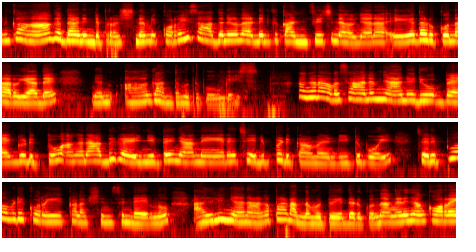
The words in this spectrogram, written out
എനിക്ക് ആകെ ഇതാണ് എന്റെ പ്രശ്നം. കുറേ സാധനങ്ങൾ എനിക്ക് കൺഫ്യൂഷൻ ആകും ഞാൻ ഏതെടുക്കുമെന്ന് അറിയാതെ ഞാൻ ആകെ അന്തം വിട്ടു പോകും ഗൈസ് അങ്ങനെ അവസാനം ഞാനൊരു ബാഗ് എടുത്തു. അങ്ങനെ അത് കഴിഞ്ഞിട്ട് ഞാൻ നേരെ ചെരുപ്പ് എടുക്കാൻ വേണ്ടിയിട്ട് പോയി. ചെരുപ്പും അവിടെ കുറേ കളക്ഷൻസ് ഉണ്ടായിരുന്നു. അതിൽ ഞാൻ ആകെപ്പാട് അന്തം വിട്ടു ചെയ്തെടുക്കുന്നു. അങ്ങനെ ഞാൻ കുറേ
